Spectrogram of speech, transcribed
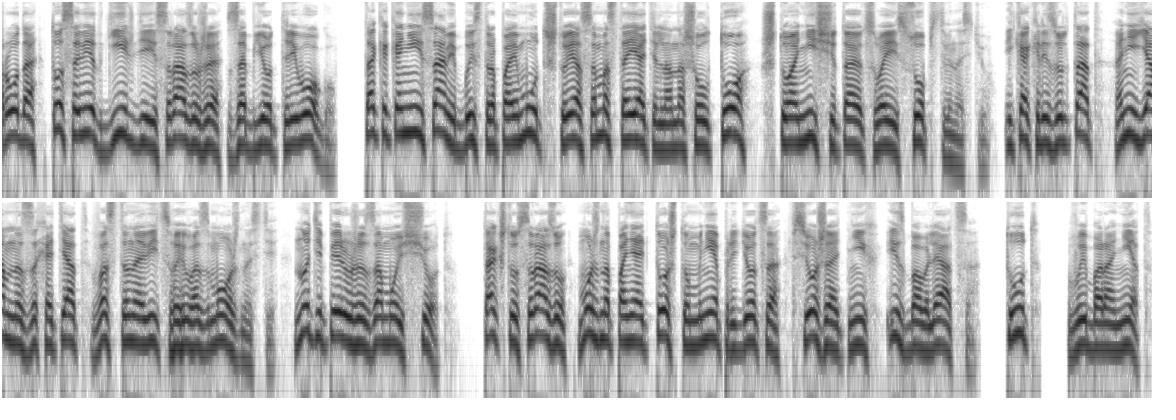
рода, то совет гильдии сразу же забьет тревогу так как они и сами быстро поймут, что я самостоятельно нашел то, что они считают своей собственностью. И как результат, они явно захотят восстановить свои возможности, но теперь уже за мой счет. Так что сразу можно понять то, что мне придется все же от них избавляться. Тут выбора нет.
